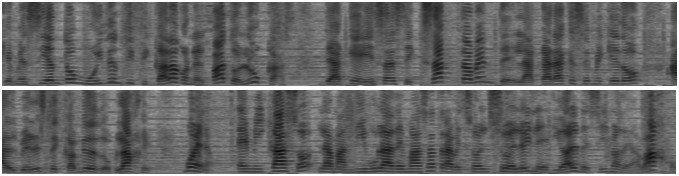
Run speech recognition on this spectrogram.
que me siento muy identificada con el pato Lucas, ya que esa es exactamente la cara que se me quedó al ver este cambio de doblaje. Bueno, en mi caso, la mandíbula además atravesó el suelo y le dio al vecino de abajo.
